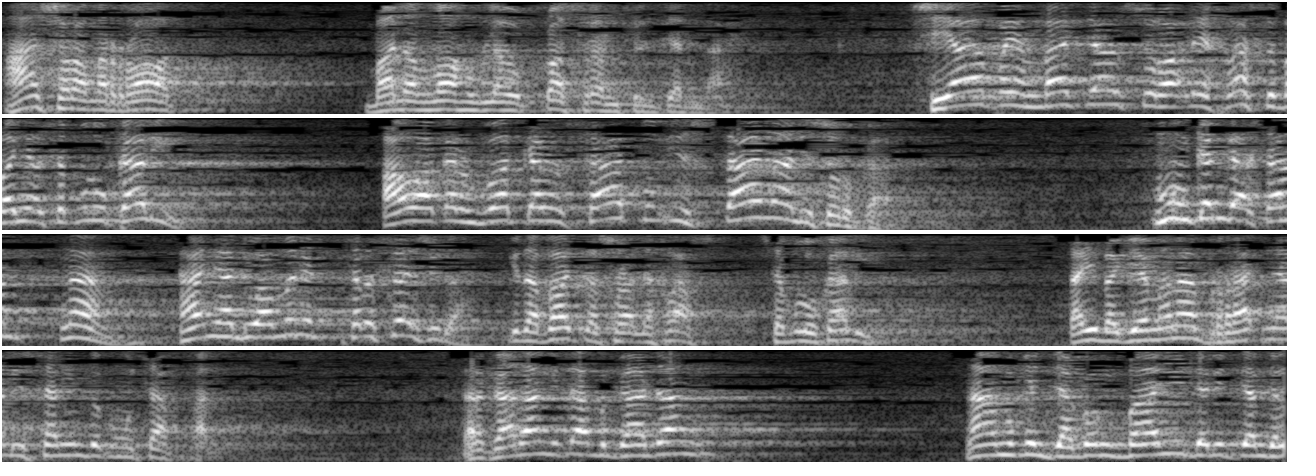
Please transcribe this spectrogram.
asyara marrat banallahu lahu qasran fil jannah. Siapa yang baca surah al-ikhlas sebanyak 10 kali, Allah akan buatkan satu istana di surga. Mungkin enggak sampai, nah, hanya dua menit selesai sudah. Kita baca surah al-ikhlas 10 kali. Tapi bagaimana beratnya lisan untuk mengucapkan. Terkadang kita begadang Nah mungkin jagung bayi dari jam 8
